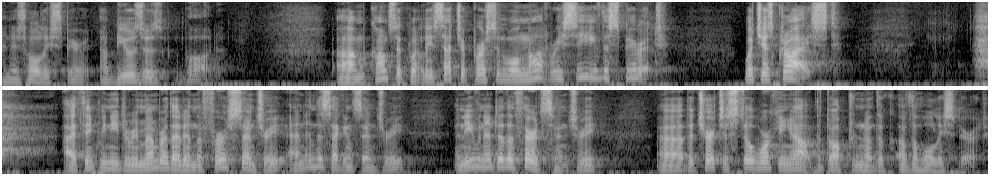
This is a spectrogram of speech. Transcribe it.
and His Holy Spirit, abuses God. Um, consequently, such a person will not receive the Spirit, which is Christ. I think we need to remember that in the first century and in the second century, and even into the third century, uh, the church is still working out the doctrine of the, of the Holy Spirit.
